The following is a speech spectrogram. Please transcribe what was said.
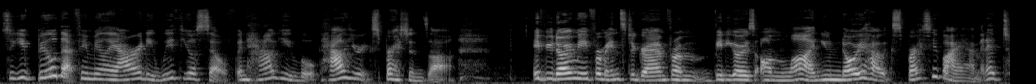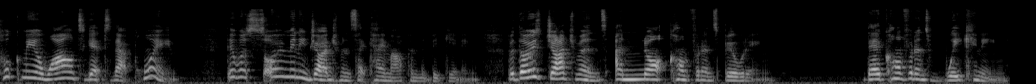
So you build that familiarity with yourself and how you look, how your expressions are if you know me from Instagram, from videos online, you know how expressive I am. And it took me a while to get to that point. There were so many judgments that came up in the beginning, but those judgments are not confidence building, they're confidence weakening.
